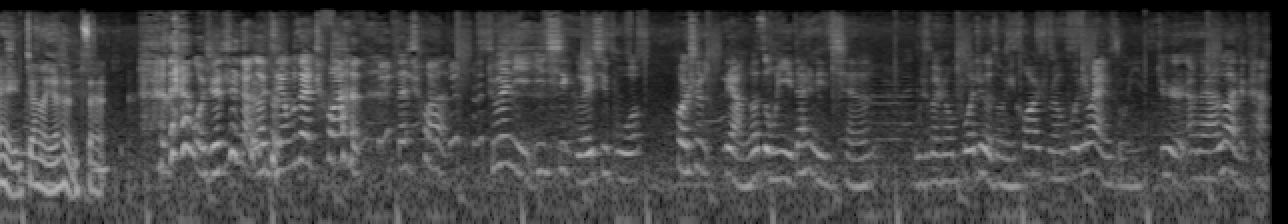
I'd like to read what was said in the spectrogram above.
哎，这样也很赞。但是我觉得这两个节目在串，在串，除非你一期隔一期播，或者是两个综艺，但是你前五十分钟播这个综艺，后二十分钟播另外一个综艺，就是让大家乱着看，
